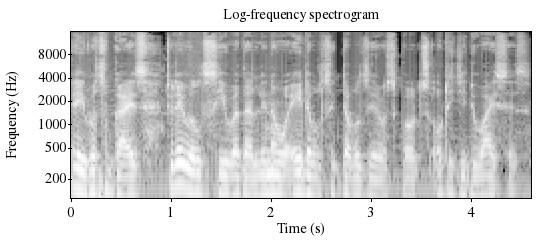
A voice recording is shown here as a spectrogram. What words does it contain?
Hey, what's up guys? Today we'll see whether Lenovo A6600 supports OTG devices.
